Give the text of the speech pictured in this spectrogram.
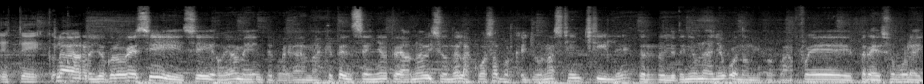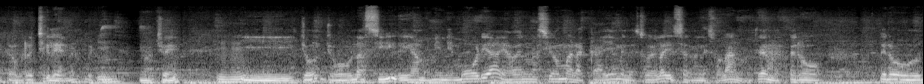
Este, Claro, yo creo que sí, sí, obviamente, pues además que te enseña, te da una visión de las cosas, porque yo nací en Chile, pero yo tenía un año cuando mi papá fue preso por la dictadura chilena, Pinochet, y yo, yo nací, digamos, mi memoria es haber nacido en Maracay, en Venezuela, y ser venezolano, ¿entiendes? Pero, pero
